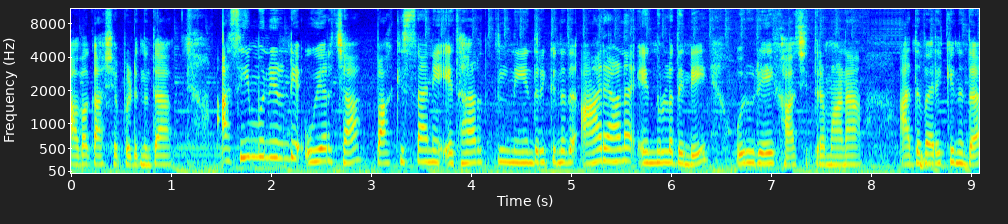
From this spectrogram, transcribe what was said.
അവകാശപ്പെടുന്നത്. അസീം മുനീറിന്റെ ഉയർച്ച പാകിസ്ഥാനെ യഥാർത്ഥത്തിൽ നിയന്ത്രിക്കുന്നത് ആരാണ് എന്നുള്ളതിന്റെ ഒരു രേഖാചിത്രമാണ്. അത് വരയ്ക്കുന്നത്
